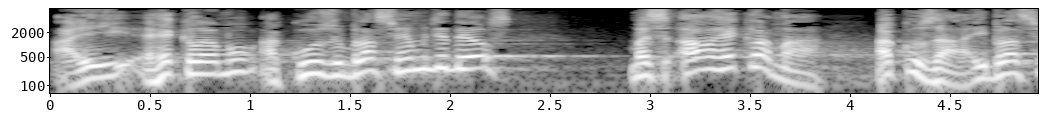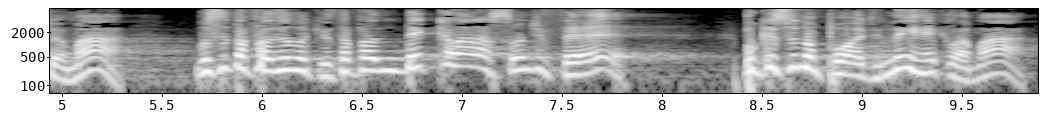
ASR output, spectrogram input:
Aí reclamam, acusam, blasfemam de Deus. Mas ao reclamar, acusar e blasfemar, você está fazendo o quê? Você está fazendo declaração de fé. Porque você não pode nem reclamar,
